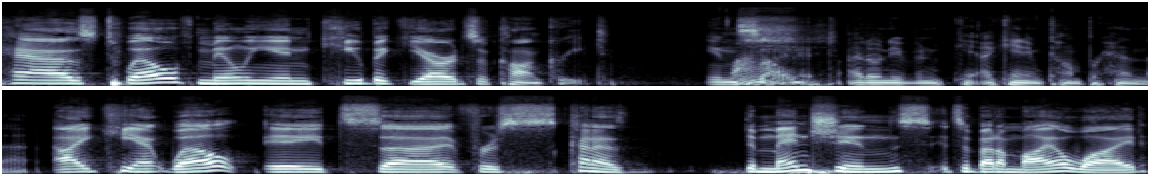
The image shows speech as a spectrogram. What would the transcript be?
has 12 million cubic yards of concrete inside it. I don't even. I can't even comprehend that. I can't. Well, it's uh, for kind of dimensions. It's about a mile wide.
